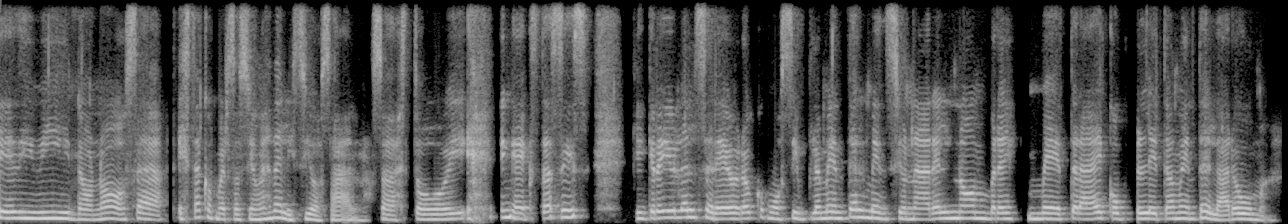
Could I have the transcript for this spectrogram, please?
Qué divino, ¿no? O sea, esta conversación es deliciosa, o sea, estoy en éxtasis, qué increíble el cerebro, como simplemente al mencionar el nombre me trae completamente el aroma,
